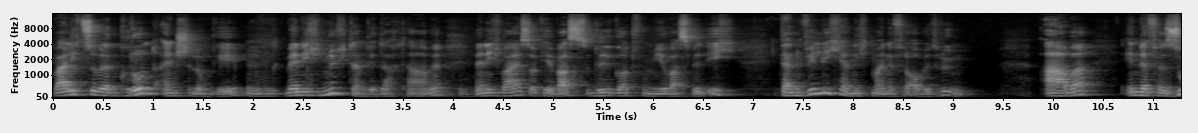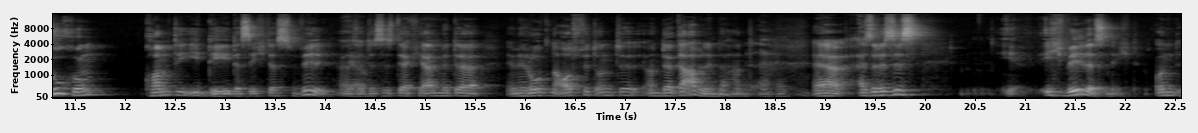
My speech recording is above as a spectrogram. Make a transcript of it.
Weil ich zu der Grundeinstellung gehe, mhm. wenn ich nüchtern gedacht habe, mhm. wenn ich weiß, okay, was will Gott von mir, was will ich, dann will ich ja nicht meine Frau betrügen. Aber in der Versuchung kommt die Idee, dass ich das will. Also ja. das ist der Kerl mit, der, dem roten Outfit und, und der Gabel in der Hand. Äh, also das ist, ich will das nicht. Und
